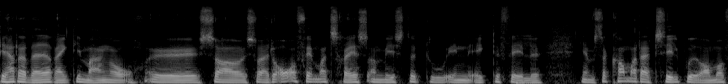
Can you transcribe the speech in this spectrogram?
Det har der været rigtig mange år. Øh, så, så er du over 65 og mister du en ægtefælle, jamen så kommer der et tilbud om at,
